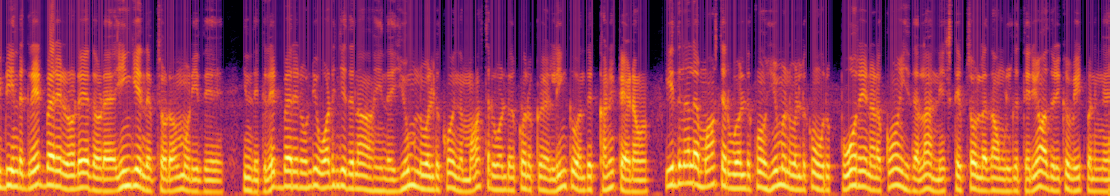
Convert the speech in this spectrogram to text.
இப்படி இந்த கிரேட் பேரியர் உடையதோட இங்கே இந்த எபிசோட முடியுது. இந்த கிரேட் பேரியர் ஒண்டி உடஞ்சதுன்னா இந்த ஹியூமன் வேர்ல்டுக்கும் இந்த மாஸ்டர் வேர்ல்டுக்கும் இருக்கிற லிங்க் வந்து கனெக்ட் ஆகிடும் இதனால மாஸ்டர் வேர்ல்டுக்கும் ஹியூமன் வேர்ல்டுக்கும் ஒரு போரே நடக்கும். இதெல்லாம் நெக்ஸ்ட் எபிசோடில் தான் உங்களுக்கு தெரியும். அது வரைக்கும் வெயிட் பண்ணுங்க.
